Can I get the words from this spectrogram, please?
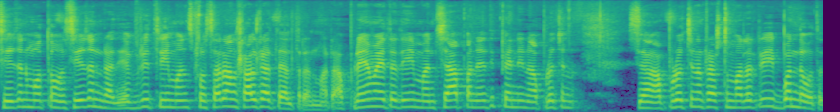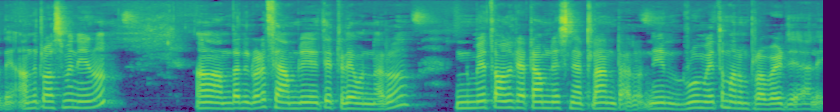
సీజన్ మొత్తం సీజన్ కాదు ఎవ్రీ త్రీ మంత్స్కి ఒకసారి వాళ్ళు కలకత్తా వెళ్తారు అనమాట అప్పుడు ఏమవుతుంది మన చేప అనేది పెండింగ్. అప్పుడు వచ్చిన అప్పుడు వచ్చిన కస్టమర్లకి ఇబ్బంది అవుతుంది. అందుకోసమే నేను అందరినీ కూడా ఫ్యామిలీ అయితే ఇక్కడే ఉన్నారు. మిగతా వాళ్ళకి అకామిడేషన్ ఎట్లా అంటారు? నేను రూమ్ అయితే మనం ప్రొవైడ్ చేయాలి.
